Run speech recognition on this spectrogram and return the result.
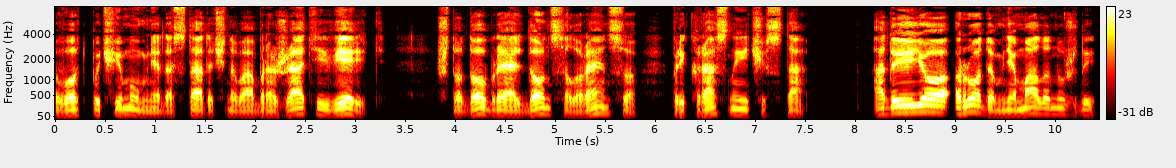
Вот почему мне достаточно воображать и верить, что добрый Альдонса Лоренцо прекрасна и чиста, а до ее рода мне мало нужды.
